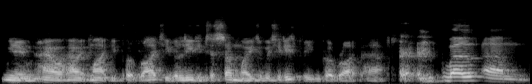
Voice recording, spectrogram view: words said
you know, how, how it might be put right. You've alluded to some ways in which it is being put right, perhaps. Well, um,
